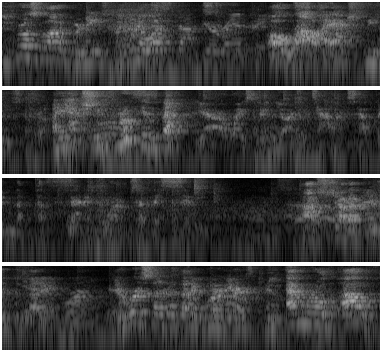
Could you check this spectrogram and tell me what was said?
He throws a lot of grenades, but you know what? Stop your rampage. Oh wow! I actually, I actually threw him back. You're wasting your talents helping the pathetic worms of this city. Ah, shut up! You're the pathetic worm. You're worse than a pathetic worm. You're the Emerald Elf.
